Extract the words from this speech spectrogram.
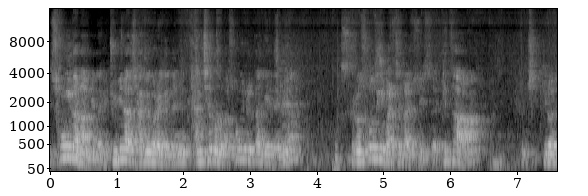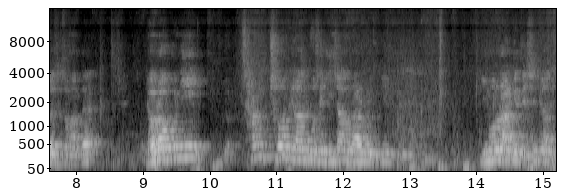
송이가 납니다. 주민화 자격을 하게 되면 단체로 올라가 송이를 따게 되면 그런 소득이 발생할 수 있어요. 기타 좀 길어져 죄송한데 여러분이 상천이라는 곳에 이장을 알고 이 임원을 알게 되시면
